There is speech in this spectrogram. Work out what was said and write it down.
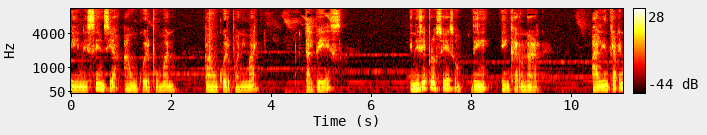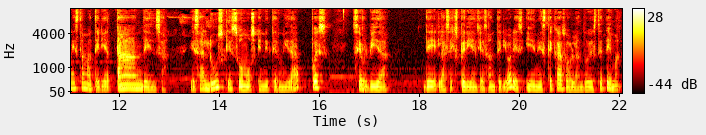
en esencia a un cuerpo humano, a un cuerpo animal. Tal vez en ese proceso de encarnar, al entrar en esta materia tan densa, esa luz que somos en eternidad, pues se olvida de las experiencias anteriores y en este caso, hablando de este tema,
